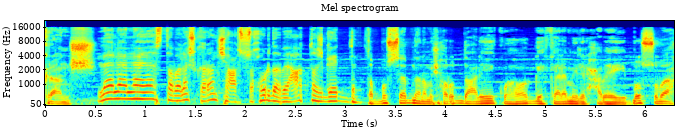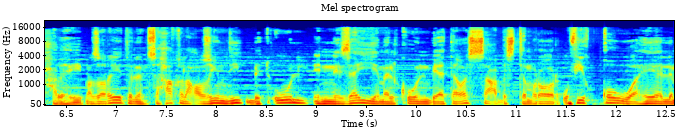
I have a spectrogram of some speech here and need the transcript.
Crunch. لا لا لا يا اسطى بلاش crunch على السحور ده بيعطش جدا. طب بص يا ابني أنا مش هرد عليك وهوجه كلامي للحبايب. بصوا بقى يا حبايب نظرية الانسحاق العظيم دي بتقول إن زي ما الكون بيتوسع باستمرار وفي قوة هي اللي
